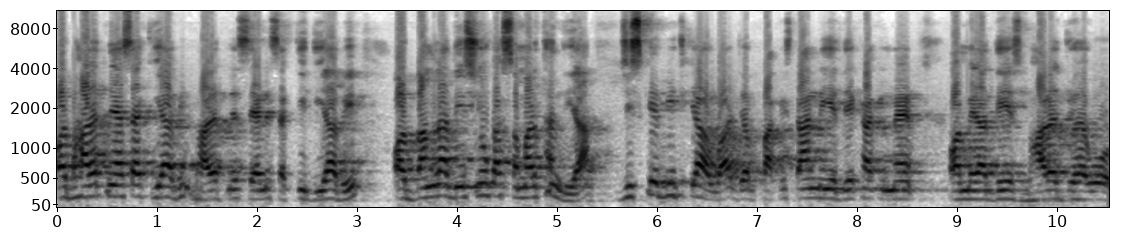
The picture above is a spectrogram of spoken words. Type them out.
और भारत ने ऐसा किया भी, भारत ने सैन्य शक्ति दिया भी और बांग्लादेशियों का समर्थन दिया, जिसके बीच क्या हुआ, जब पाकिस्तान ने ये देखा कि मैं और मेरा देश, भारत जो है वो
